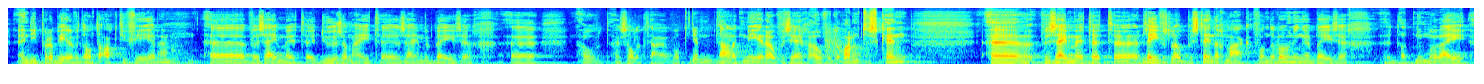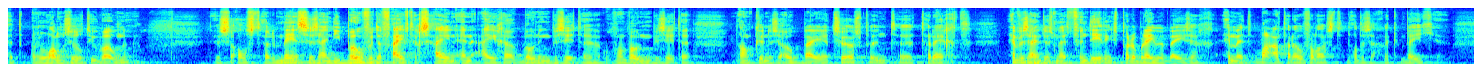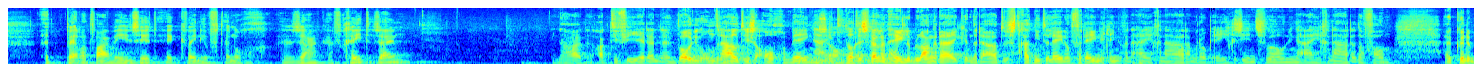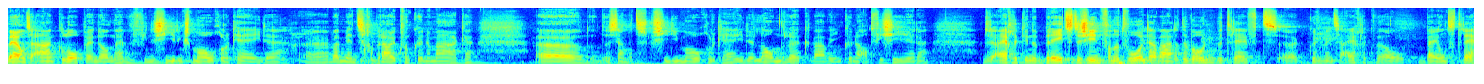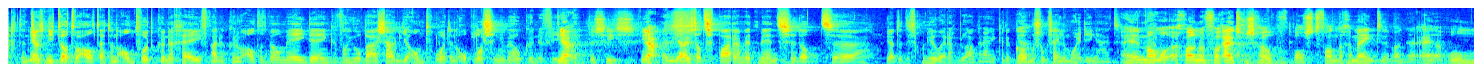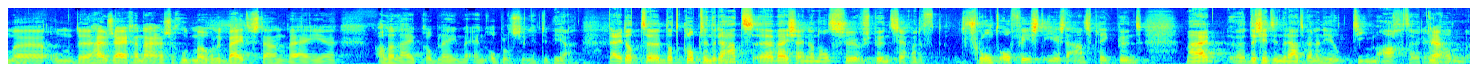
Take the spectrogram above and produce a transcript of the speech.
En die proberen we dan te activeren. we zijn met duurzaamheid zijn we bezig. nou, daar zal ik daar wat ja. dadelijk meer over zeggen, over de warmtescan. we zijn met het levensloopbestendig maken van de woningen bezig. dat noemen wij het lang zult u wonen. Dus als er mensen zijn die boven de 50 zijn en eigen woning bezitten of een woning bezitten, dan kunnen ze ook bij het servicepunt uh, terecht. En we zijn dus met funderingsproblemen bezig en met wateroverlast. Dat is eigenlijk een beetje het pallet waar we in zitten. Ik weet niet of er nog zaken vergeten zijn. Nou, activeren en woningonderhoud in zijn algemeenheid, algemeen. dat is wel een hele belangrijke inderdaad. Dus het gaat niet alleen om verenigingen van eigenaren, maar ook eengezinswoningen, eigenaren daarvan. Uh, kunnen bij ons aankloppen en dan hebben we financieringsmogelijkheden uh, waar mensen gebruik van kunnen maken. Uh, er zijn wat subsidiemogelijkheden landelijk waar we in kunnen adviseren. Dus eigenlijk in de breedste zin van het woord, daar waar het de woning betreft, uh, kunnen mensen eigenlijk wel bij ons terecht. En het ja. is niet dat we altijd een antwoord kunnen geven, maar dan kunnen we altijd wel meedenken van, joh, waar zouden die antwoorden en oplossingen wel kunnen vinden. Ja, precies. Ja. En juist dat sparren met mensen, dat, uh, ja, dat is gewoon heel erg belangrijk. En er komen ja. soms hele mooie dingen uit. Helemaal gewoon een vooruitgeschoven post van de gemeente hè, om, uh, om de huiseigenaren zo goed mogelijk bij te staan bij allerlei problemen en oplossingen te bieden. Ja, nee, dat, dat klopt inderdaad. Wij zijn dan als servicepunt zeg maar de front office, het eerste aanspreekpunt. Maar uh, er zit inderdaad wel een heel team achter. En ja. dan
